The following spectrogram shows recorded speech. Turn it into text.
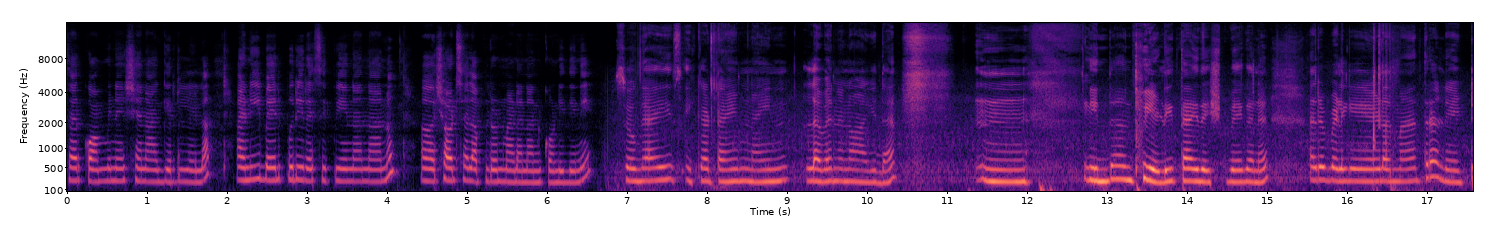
ಸಾರು ಕಾಂಬಿನೇಷನ್ ಆಗಿರಲಿಲ್ಲ. ಆ್ಯಂಡ್ ಈ ಬೇಲ್ಪುರಿ ರೆಸಿಪಿನ ನಾನು ಶಾರ್ಟ್ಸಲ್ಲಿ ಅಪ್ಲೋಡ್ ಮಾಡೋಣ ಅಂದ್ಕೊಂಡಿದ್ದೀನಿ ಸೊ ಗೈಸ್ ಈಗ ಟೈಮ್ ನೈನ್ ಲೆವೆನ್ ಏನೋ ಆಗಿದೆ. ನಿದ್ದೆ ಅಂತೂ ಎಳೀತಾ ಇದೆ ಇಷ್ಟು ಬೇಗನೆ. ಆದರೆ ಬೆಳಗ್ಗೆ ಹೇಳೋದು ಮಾತ್ರ ಲೇಟ್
